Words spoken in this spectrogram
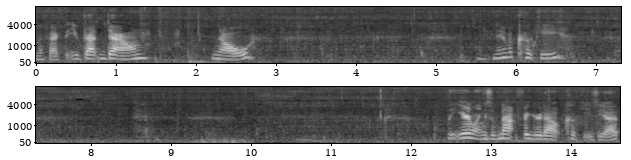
And the fact that you've got down. No. You have a cookie. The yearlings have not figured out cookies yet.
